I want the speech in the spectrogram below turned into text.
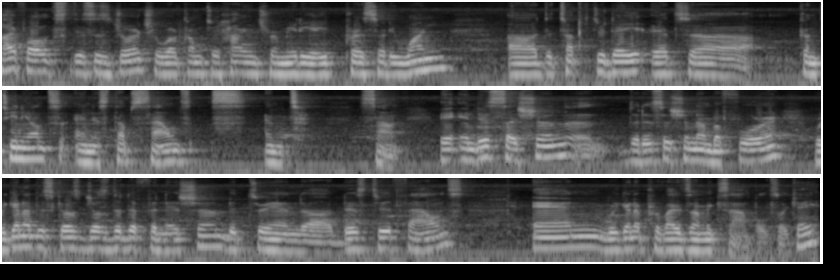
Hi folks, this is George. Welcome to High Intermediate Press 31. Uh, the topic today is uh, continuant and stop sounds s and t sound. In, in this session, uh, that is session number four, we're gonna discuss just the definition between uh, these two sounds and we're gonna provide some examples, okay?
